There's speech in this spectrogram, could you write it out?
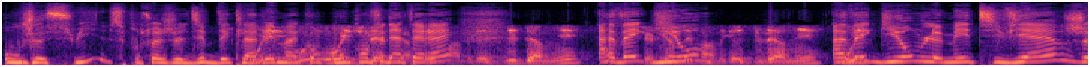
où je suis, c'est pour ça que je le dis, pour déclarer ma mon conflit d'intérêt, avec Guillaume, avec Guillaume le Métis Vierge,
